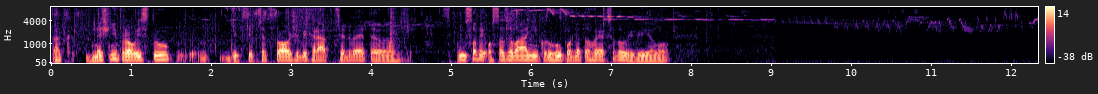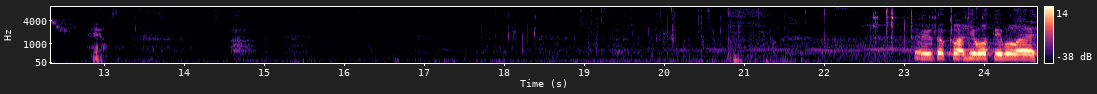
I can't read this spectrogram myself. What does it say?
Tak dnešní pro výstup bych si představoval, že bych rád předvedl eh, způsoby osazování kruhu podle toho, jak se to vyvíjelo. Je to kladivo, ty vole.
